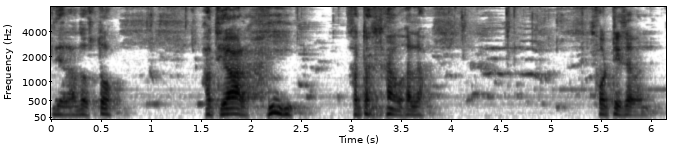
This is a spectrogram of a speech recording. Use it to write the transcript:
y. हथियार खतरनाक वाला। Forty seven.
